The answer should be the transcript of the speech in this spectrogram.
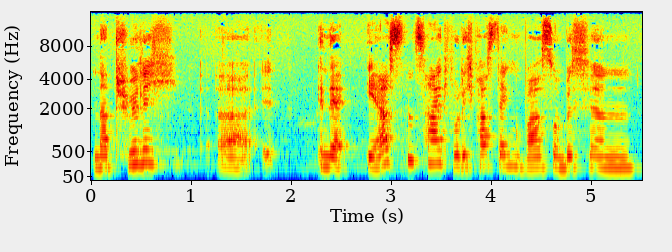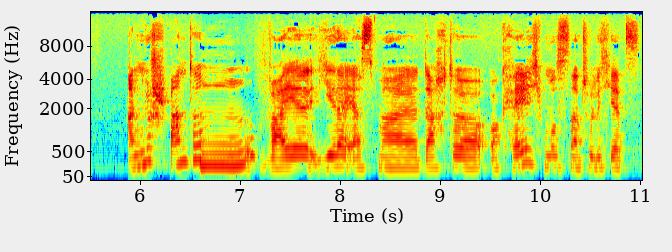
natürlich äh, in der ersten Zeit würde ich fast denken, war es so ein bisschen angespannter, mhm. weil jeder erstmal dachte, okay, ich muss natürlich jetzt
